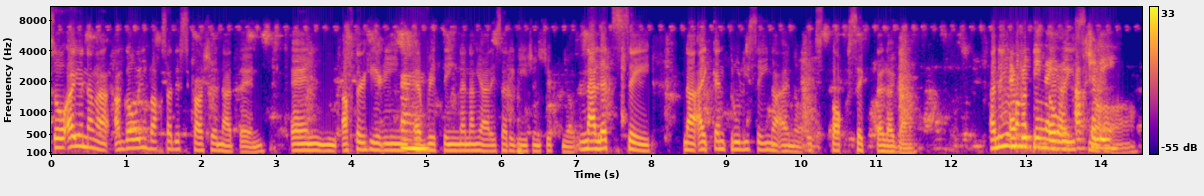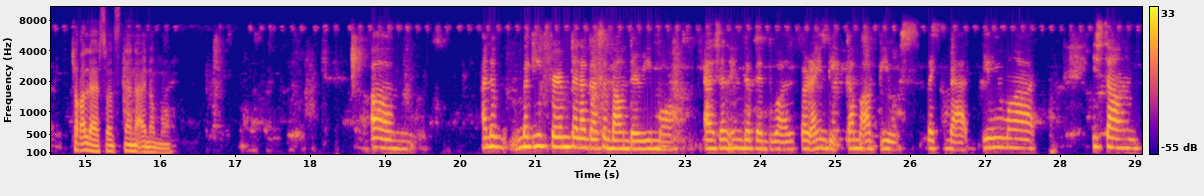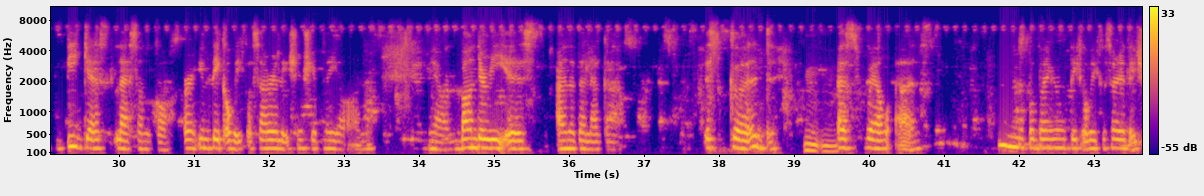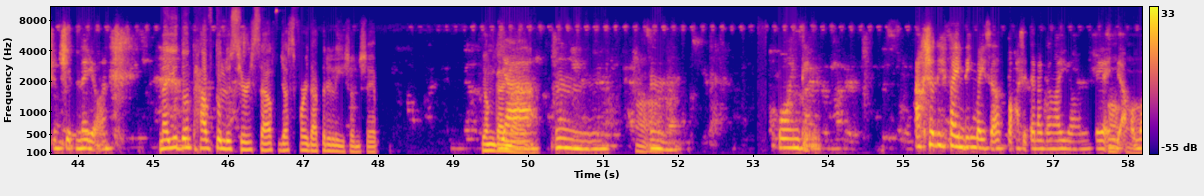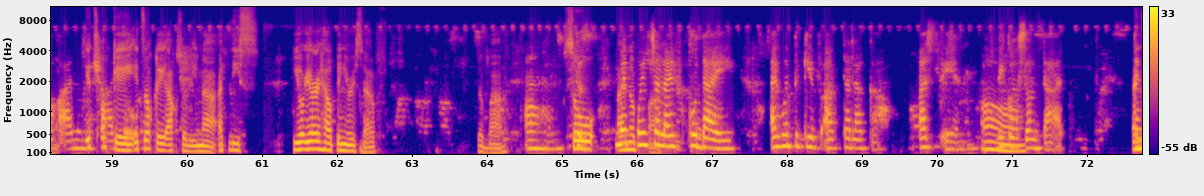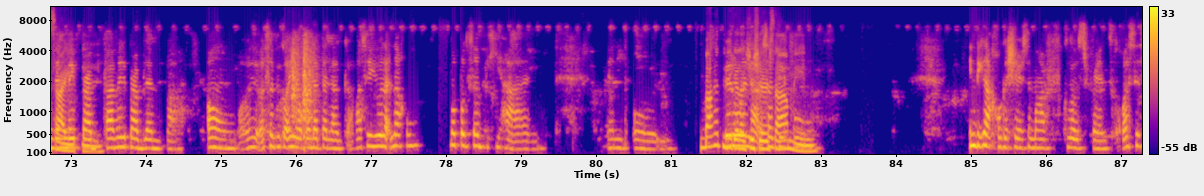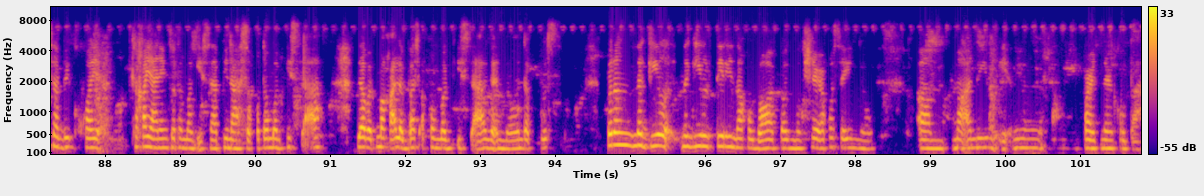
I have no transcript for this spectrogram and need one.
So ayun na nga, uh, going back sa discussion natin and after hearing Mhm. everything na nangyari sa relationship nyo, na let's say na I can truly say na ano, it's toxic talaga. Ano yung mga Everything na yun, takeaways actually. mo? Tsaka lessons na naano mo? um, ano, maging firm talaga sa boundary mo as an individual para hindi ka ma-abuse like that. Yun yung mga isang biggest lesson ko or yung takeaway ko sa relationship na yun. Yan, boundary is ano talaga is good Mm-mm. as well as hmm, ano pa ba yung takeaway ko sa relationship na yon? Na you don't have to lose yourself just for that relationship. Yung Yeah. gano'n. Mm. Oo. Mm. Oo, hindi. Actually, finding myself pa kasi talaga ngayon. Kaya hindi ako Oo. makaano It's masyado. okay. It's okay actually na at least you're, you're helping yourself. Diba? Uh-huh. So, May ano point pa? sa life ko, Dai, I want to give up talaga. As in, Oh, because of that. And then may anxiety. prob- family problem pa. Oh, sabi ko ayoko na talaga. Kasi wala na akong mapagsabihan. And all. Bakit hindi Pero ka nag-share sa ko, amin? Hindi nga ako ga-share sa mga close friends ko kasi sabi ko kaya kakayanin ko to mag-isa, pinasok ko to mag-isa. Dapat makalabas ako mag-isa, gano'n. Tapos parang nag-guil- nag-guilty rin ako baka pag mag-share ako sa inyo, um, maano yung, yung partner ko ba?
